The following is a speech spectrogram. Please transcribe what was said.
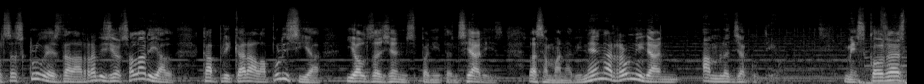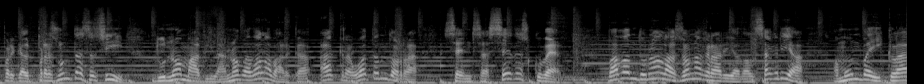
els exclogués de la revisió salarial que aplicarà la policia i els agents penitenciaris. La setmana vinent es reuniran amb l'executiu. Més coses perquè el presumpte assassí d'un home a Vilanova de la Barca ha creuat Andorra sense ser descobert. Va abandonar la zona agrària del Segrià amb un vehicle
